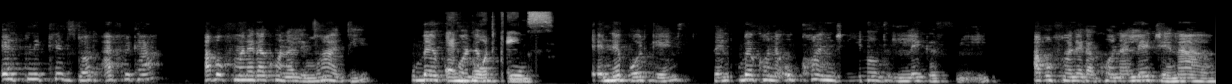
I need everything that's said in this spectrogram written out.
ethnic kids africa apho kufumaneka khona le ncwadi ube khona board games. Ne-board games then kube khona u-congealed legacy apho kufumaneka khona le journal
